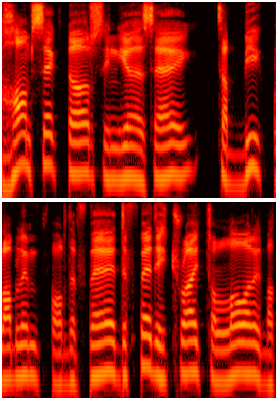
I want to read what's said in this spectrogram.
home sectors in USA it's a big problem for the Fed. The Fed they tried to lower it, but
